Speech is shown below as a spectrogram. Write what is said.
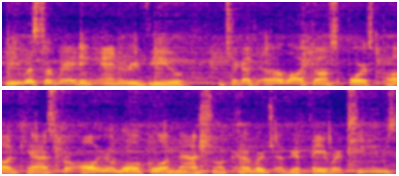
Leave us a rating and a review, and check out the other Locked On Sports podcast for all your local and national coverage of your favorite teams.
